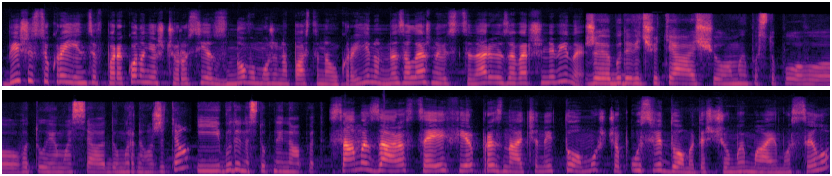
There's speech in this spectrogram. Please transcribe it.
Більшість українців переконані, що Росія знову може напасти на Україну незалежно від сценарію завершення війни. Вже буде відчуття, що ми поступово готуємося до мирного життя, і буде наступний напад. Саме зараз цей ефір призначений тому, щоб усвідомити, що ми маємо силу,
